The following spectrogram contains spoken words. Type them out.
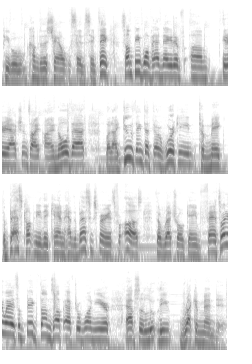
people who come to this channel will say the same thing. Some people have had negative um, interactions. I, I know that, but I do think that they're working to make the best company they can have the best experience for us, the retro game fans. So anyway, it's a big thumbs up after one year. Absolutely recommend it.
